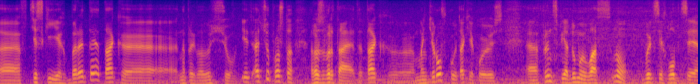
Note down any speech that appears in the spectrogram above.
е, в тіски їх берете, так, е, наприклад, ось цю. І а цю просто розвертаєте, так, монтіровкою, так якоюсь. В принципі, я думаю, у вас, ну, ви всі хлопці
